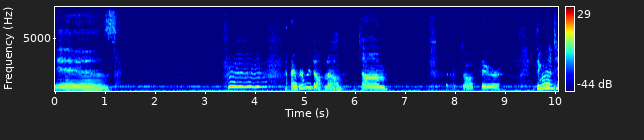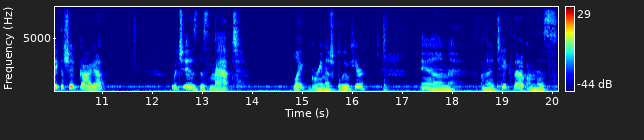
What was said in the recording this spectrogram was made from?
is I really don't know. Um, dog hair. I think I'm going to take the shade Gaia, which is this matte, like greenish blue here. And I'm going to take that on this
